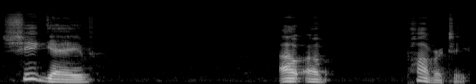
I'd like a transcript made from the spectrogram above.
She gave out of poverty.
